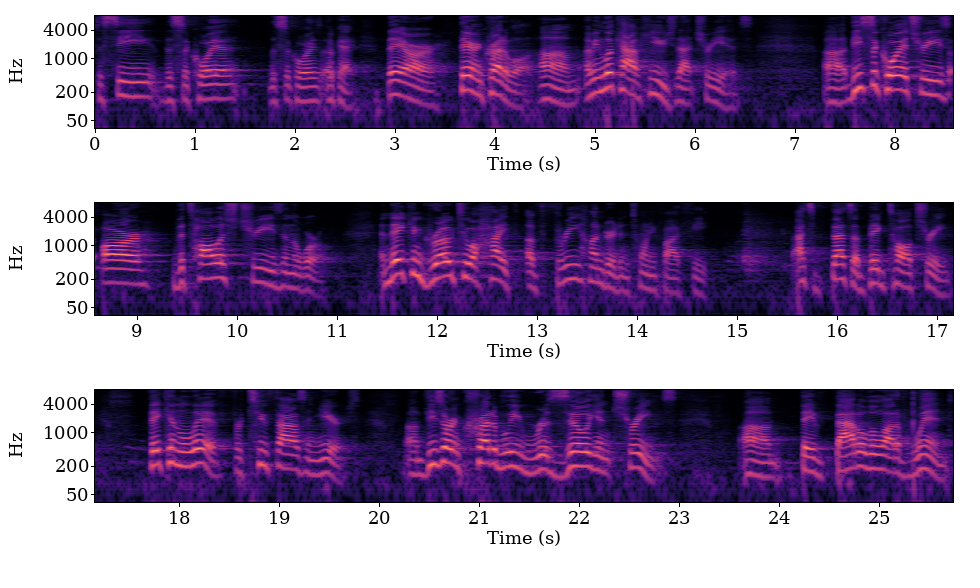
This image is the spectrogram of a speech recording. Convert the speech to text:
to see the sequoia? The sequoias? Okay, they are they're incredible. Um, I mean, look how huge that tree is. Uh, these sequoia trees are the tallest trees in the world, and they can grow to a height of 325 feet. That's that's a big, tall tree. They can live for 2,000 years. Um, these are incredibly resilient trees. Um, they've battled a lot of wind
